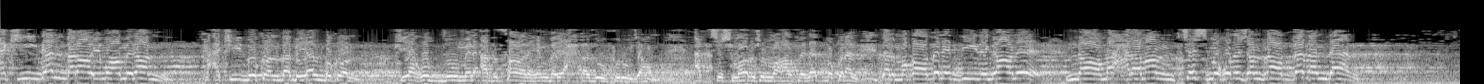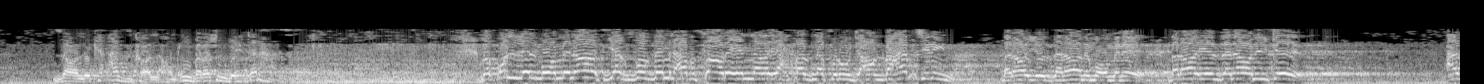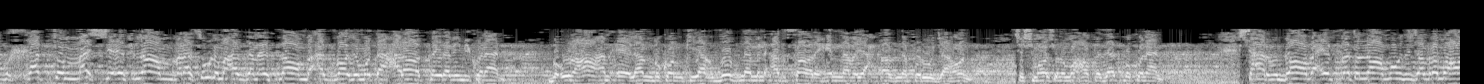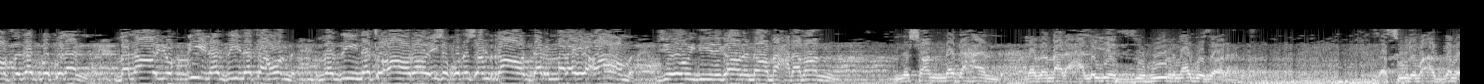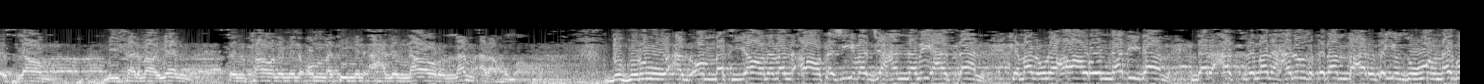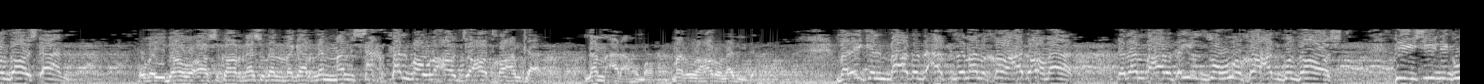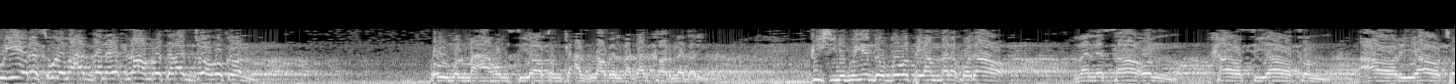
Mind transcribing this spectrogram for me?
اکیدن برای مؤمنان. تأکید بکن و بیان بکن که یغضوا من ابصارهم و یحفظوا فروجهم. از چشمانشون محافظت بکنن. در مقابل دیدگان نامحرمان چشم خودشان را ببندن. ذالک از لهم. این براشون بهتر هست. و قل للمؤمنات یغضضن من ابصارهن و یحفظن فروجهن و همچنین برای زنان مؤمنه برای زنانی که از خط و مشی اسلام و رسول معظم اسلام و ازواج متحرات پیروی می‌کنن. به اونها هم اعلان بکن که یغضضن من ابصارهن و یحفظن فروجهن. چشماشون رو محافظت بکنن. شرمگاه و عفت و ناموزشان را محافظت بکنن. و لا یبدین زینتهن و زینت و آرایش خودشان را در ملای عام. جلوی دیدگان نامحرمان نشان ندهند و به مرحله ظهور نگذارند. رسول معظم اسلام میفرمایند سنفان من امتی من أهل النار لم ارهما. دو گروه از امتیان من آتشی و جهنمی هستند که من اونها رو ندیدم. در عصر من هنوز قدم به عرصه ظهور نگذاشتن. هویدا و آشکار نشدن وگرنه من شخصا با اونها جهاد خواهم کرد. لم ارهما. من اونها رو ندیدم. ولیکن بعد از عصر من خواهد آمد. قدم به عرضه ظهور خواهد گذاشت. پیشینگویی رسول معظم اسلام رو توجه بکن. قوم معهم سیاتون که از نابل بقر کار نداریم پیشینگویی دوم پیامبر خدا. و نساء کاسیات عاریات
